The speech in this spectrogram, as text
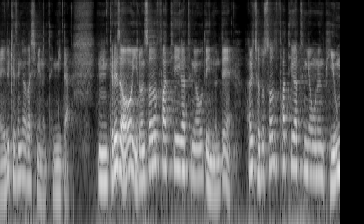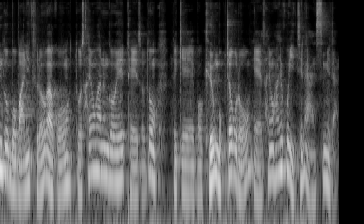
예, 이렇게 생각하시면 됩니다. 음, 그래서 이런 third party 같은 경우도 있는데 사실 저도 third party 같은 경우는 비용도 뭐 많이 들어가고 또 사용하는 거에 대해서도 이렇게 뭐 교육 목적으로 예, 사용하고 있지는 않습니다.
